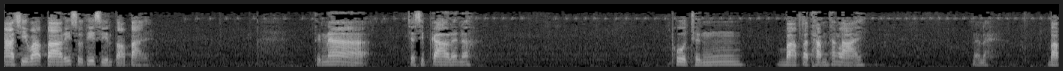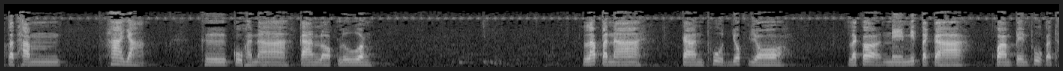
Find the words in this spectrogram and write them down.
อาชีวะปาริสุทธิศีลต่อไป ถึงหน้าเจ็ดสิบเก้าแล้วเนะ พูดถึงบาปประธรรมทั้งหลายนั่นนะบาปประธรรมห้าอย่าง คือกุหนาการหลอกลวงลัปนาการพูดยกยอ แล้วก็เนมิตกา ความเป็นผู้กระท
